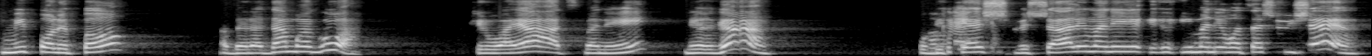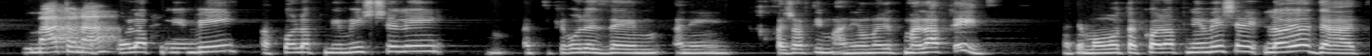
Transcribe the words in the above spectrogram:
מפה לפה הבן אדם רגוע. כאילו הוא היה עצבני, נרגע. הוא okay. אוקיי. ביקש ושאל אם אני, אם אני רוצה שהוא יישאר. ומה את עונה? הקול הפנימי, הקול הפנימי שלי, תקראו לזה, אני חשבתי, אני אומרת מלאכית. אתם אומרות הקול הפנימי שלי? לא יודעת.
